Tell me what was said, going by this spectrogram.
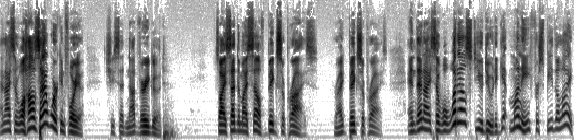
And I said, Well, how's that working for you? She said, Not very good. So I said to myself, Big surprise, right? Big surprise. And then I said, Well, what else do you do to get money for Speed the Light?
